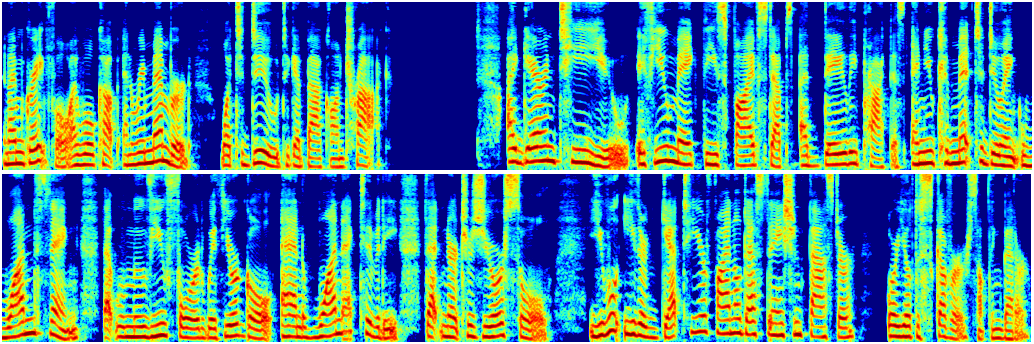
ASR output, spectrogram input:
And I'm grateful I woke up and remembered what to do to get back on track. I guarantee you, if you make these five steps a daily practice and you commit to doing one thing that will move you forward with your goal and one activity that nurtures your soul, you will either get to your final destination faster or you'll discover something better.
